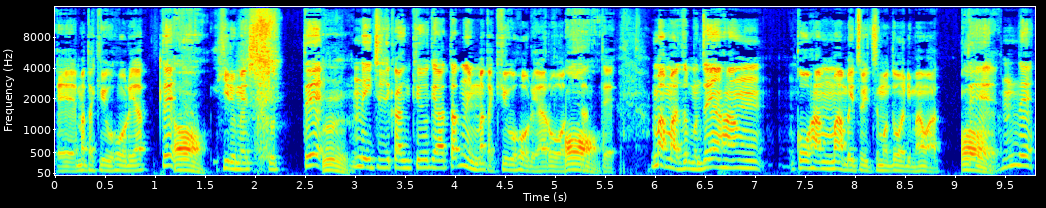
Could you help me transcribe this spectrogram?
えーまた9ホールやってうん、昼飯食って、で、1時間休憩あったのにまた9ホールやろうってなって、まあまあ、でも前半、後半、まあ別にいつも通り回って、んで、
